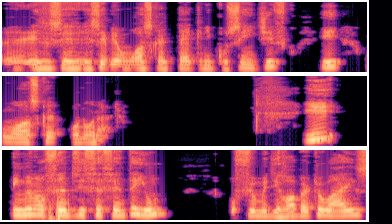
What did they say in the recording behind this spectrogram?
É, ele recebeu um Oscar técnico científico e um Oscar honorário. E em 1961, o filme de Robert Wise,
